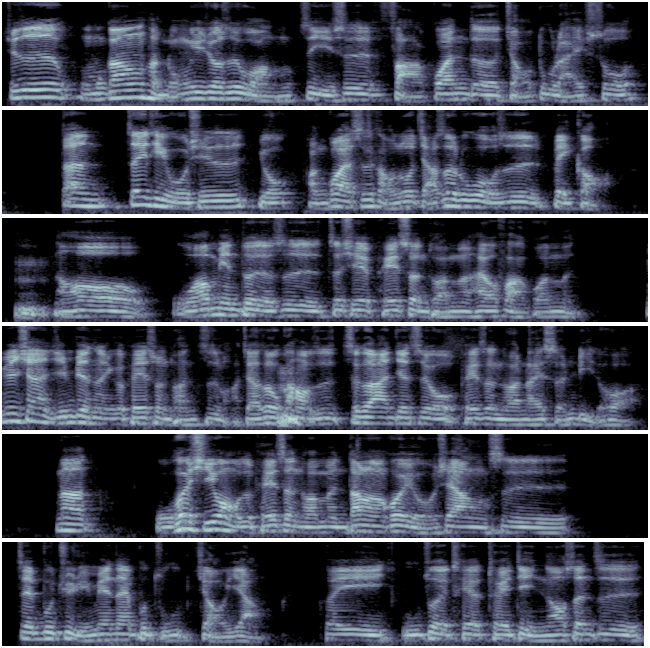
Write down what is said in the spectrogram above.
其实我们刚刚很容易就是往自己是法官的角度来说，但这一题我其实有反过来思考说，假设如果我是被告，嗯，然后我要面对的是这些陪审团们还有法官们，因为现在已经变成一个陪审团制嘛。假设我刚好是这个案件是由陪审团来审理的话，那我会希望我的陪审团们当然会有像是这部剧里面那部主角一样，可以无罪推推定，然后甚至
